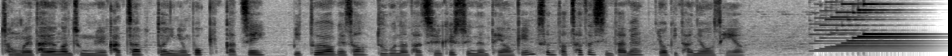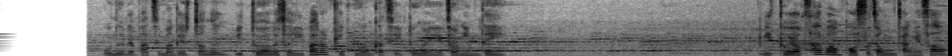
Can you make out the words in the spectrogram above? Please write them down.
정말 다양한 종류의 가차부터 인형 뽑기까지 미토역에서 누구나 다 즐길 수 있는 대형 게임 센터 찾으신다면 여기 다녀오세요. 오늘의 마지막 일정은 미토역에서 이바라키 공항까지 이동할 예정인데 미토역 4번 버스 정류장에서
